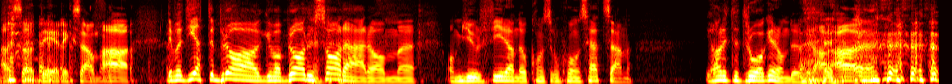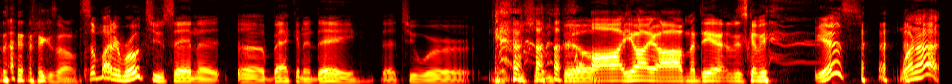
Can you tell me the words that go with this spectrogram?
Alltså, det, är liksom, ja, det var ett jättebra, vad bra du sa det här om, eh, om julfirande och konsumtionshetsen. Jag har lite droger om du vill ha. Ja, liksom. Somebody wrote you saying that uh, back in the day that you were you, shouldn't feel. Ja, ja, ja, men det ska vi... yes, why not?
